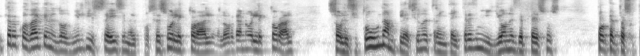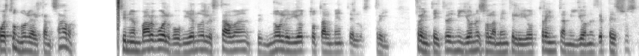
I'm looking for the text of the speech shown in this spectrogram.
Hay que recordar que en el 2016, en el proceso electoral, el órgano electoral solicitó una ampliación de 33 millones de pesos porque el presupuesto no le alcanzaba. Sin embargo, el gobierno del Estado no le dio totalmente los 33 millones, solamente le dio 30 millones de pesos.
